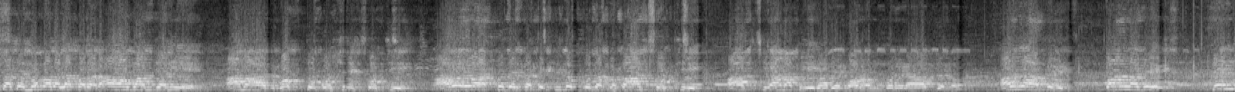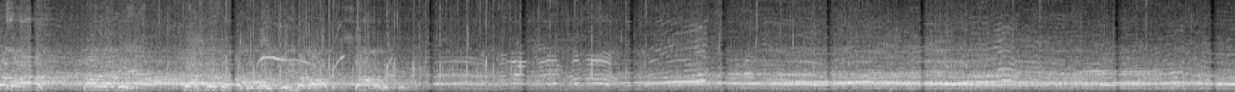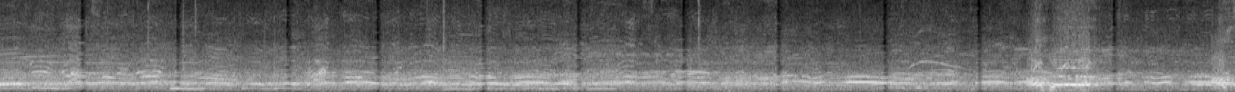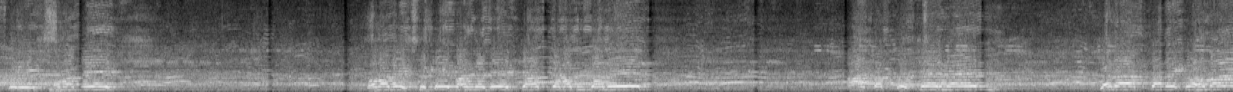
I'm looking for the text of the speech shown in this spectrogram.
সাথে মোকাবেলা করার আহ্বান জানিয়ে আমার বক্তব্য শেষ করছি। আবারও আপনাদের কাছে কৃতজ্ঞতা প্রকাশ করছি। আজকে আমাকে এইভাবে বরণ করে নেওয়ার জন্য। আল্লাহ হাফেজ, বাংলাদেশ, জিন্দাবাদ, বাংলাদেশ জাতীয়তাবাদী দল জিন্দাবাদ ইসলাম আলাইকুম আজ আজকের এই সমাবেশ সমাবেশ থেকে বাংলাদেশ জাতীয়তাবাদী দলের ভারপ্রাপ্ত চেয়ারম্যান জনাব তারেক রহমান।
